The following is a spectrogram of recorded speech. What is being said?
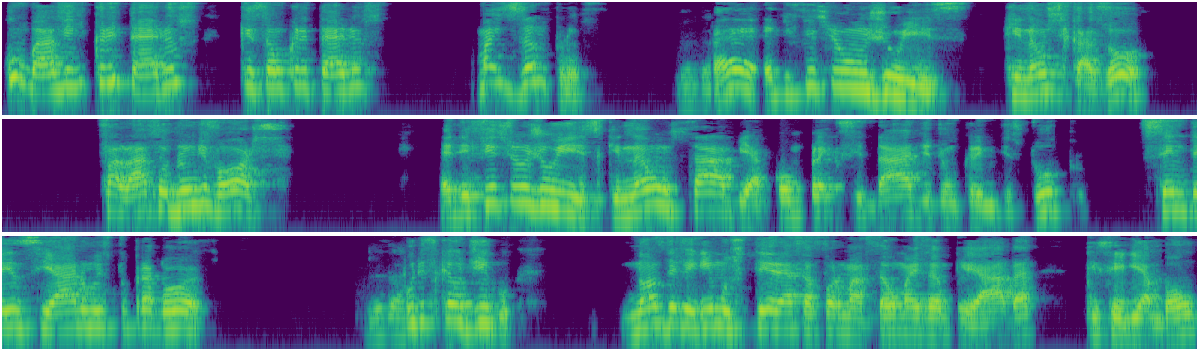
com base em critérios que são critérios mais amplos. É, é difícil um juiz que não se casou falar sobre um divórcio. É difícil um juiz que não sabe a complexidade de um crime de estupro sentenciar um estuprador. Verdade. Por isso que eu digo, nós deveríamos ter essa formação mais ampliada, que seria bom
